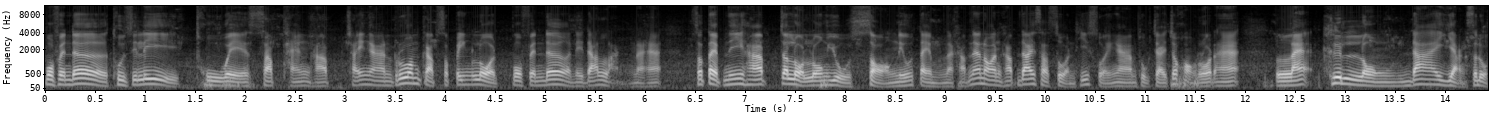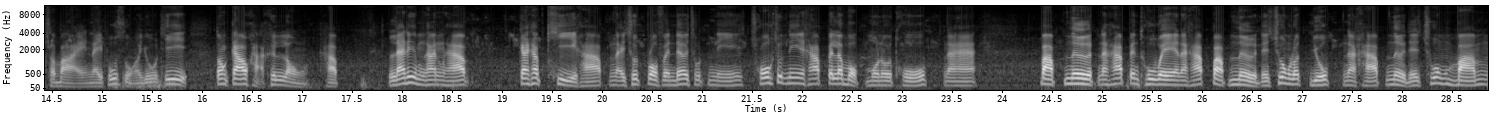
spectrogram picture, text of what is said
p r o f e n d e r t o s i l y Two Way Sub Tank ครับ ใช้งานร่วมกับ Spring Load p r o f e n d e r ในด้านหลังนะฮะ สเต็ปนี้ครับจะโหลดลงอยู่ 2 นิ้วเต็มนะครับแน่นอนครับได้สัดส่วนที่สวยงามถูกใจเจ้าของรถฮะและขึ้นลงได้อย่างสะดวกสบายในผู้สูงอายุที่ต้องก้าวขาขึ้นลงครับและที่สำคัญครับการขับขี่ครับในชุด Pro Fender ชุดนี้โชคชุดนี้ครับเป็นระบบโมโนทูบนะฮะปรับเนิดนะครับเป็น two way นะครับปรับเนิดในช่วงรถยุบนะครับเนิดในช่วงบัมป์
